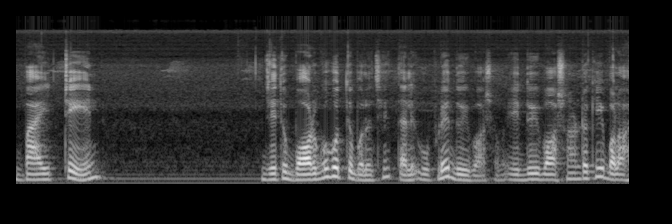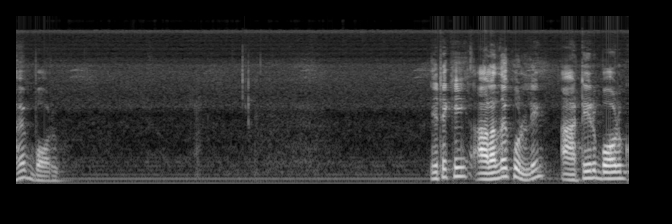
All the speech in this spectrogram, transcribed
বাই টেন যেহেতু বর্গ করতে বলেছে, তাহলে উপরে দুই বসাবো। এই দুই বসানোটাকেই বলা হয় বর্গ। এটাকে আলাদা করলে আটের বর্গ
